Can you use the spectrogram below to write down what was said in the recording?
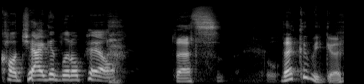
called Jagged Little Pill. that's that could be good.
